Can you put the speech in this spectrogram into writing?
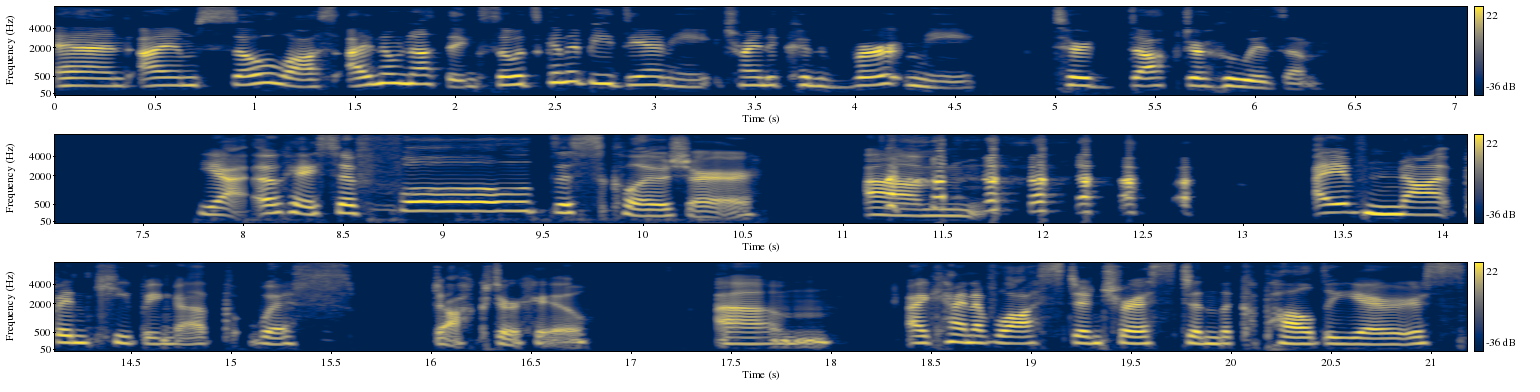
and I am so lost. I know nothing. So it's going to be Danny trying to convert me to Doctor Whoism. Yeah, okay. So full disclosure. Um I have not been keeping up with Doctor Who. Um I kind of lost interest in the Capaldi years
